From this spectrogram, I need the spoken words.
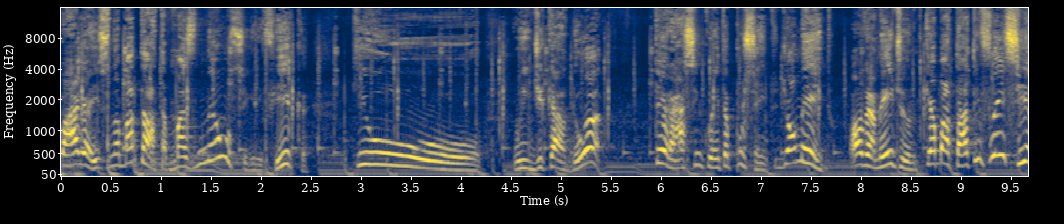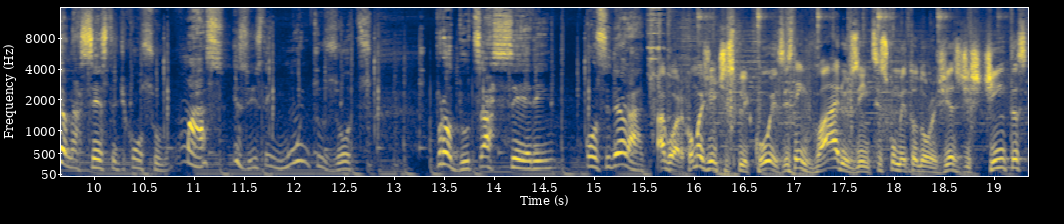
paga isso na batata, mas não significa que o, o indicador terá 50% de aumento. Obviamente, porque a batata influencia na cesta de consumo, mas existem muitos outros produtos a serem considerados. Agora, como a gente explicou, existem vários índices com metodologias distintas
